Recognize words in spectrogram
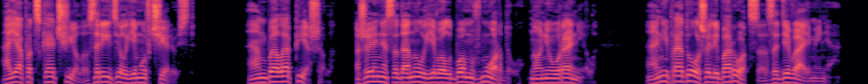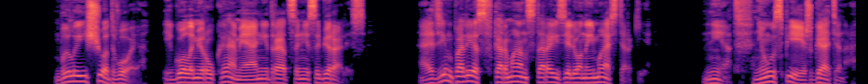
а я подскочил, зарядил ему в челюсть. Амбал опешил. Женя саданул его лбом в морду, но не уронил. Они продолжили бороться, задевая меня. Было еще двое, и голыми руками они драться не собирались. Один полез в карман старой зеленой мастерки. Нет, не успеешь, гадина.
